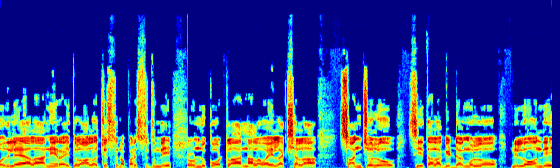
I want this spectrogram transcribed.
వదిలేయాలా అని రైతులు ఆలోచిస్తున్న పరిస్థితి ఉంది. రెండు కోట్ల నలభై లక్షల సంచులు శీతల గిడ్డంగుల్లో నిల్వ ఉంది.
